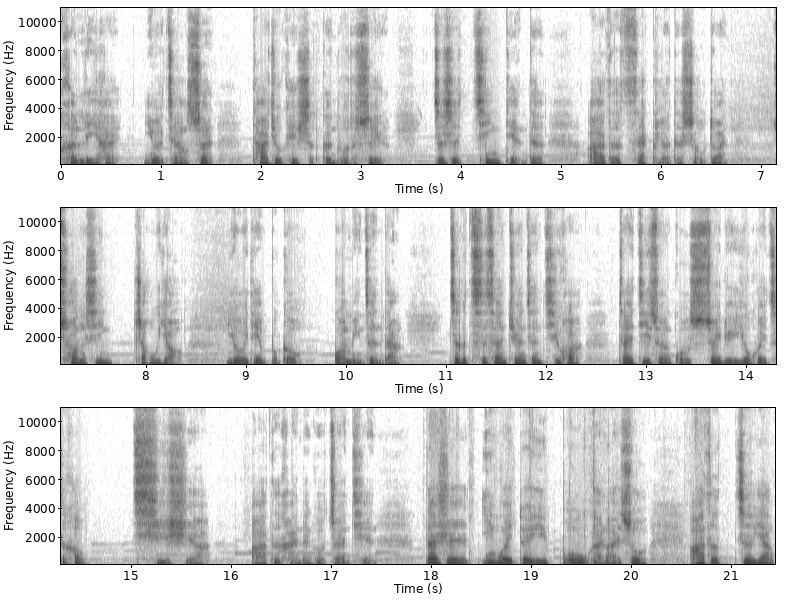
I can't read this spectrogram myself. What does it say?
很厉害，因为这样算，他就可以省更多的税了。这是经典的 Arthur s a c l e r 的手段，创新招摇，有一点不够光明正大。这个慈善捐赠计划在计算过税率优惠之后，其实啊，阿德还能够赚钱。但是因为对于博物馆来说，阿德这样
